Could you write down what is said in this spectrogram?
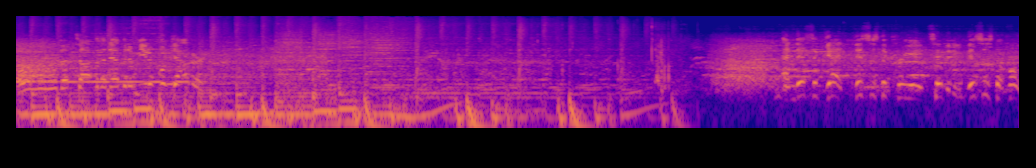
Oh, the top of the net, but a beautiful counter. And this again, this is the creativity. This is the hope.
